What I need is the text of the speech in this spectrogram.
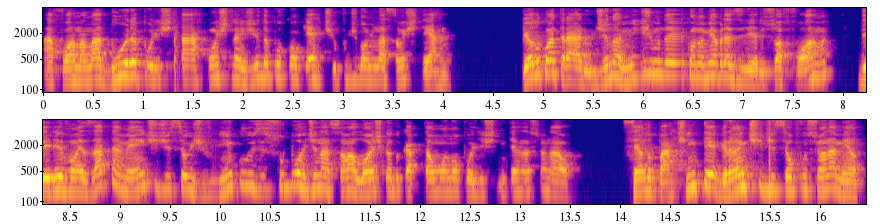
a forma madura por estar constrangida por qualquer tipo de dominação externa. Pelo contrário, o dinamismo da economia brasileira e sua forma derivam exatamente de seus vínculos e subordinação à lógica do capital monopolista internacional, sendo parte integrante de seu funcionamento.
